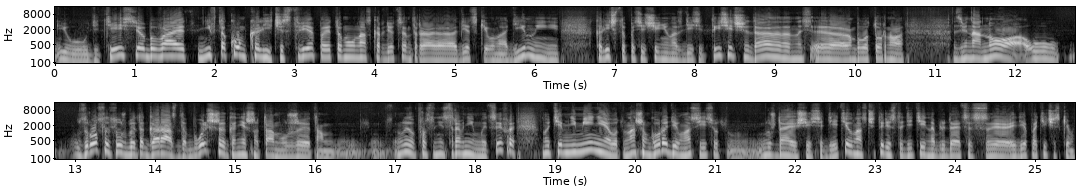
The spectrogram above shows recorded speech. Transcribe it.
и у детей все бывает. Не в таком количестве, поэтому у нас кардиоцентр э, детский, он один, и количество посещений у нас 10 тысяч да, э, амбулаторного звена, но у взрослой службы это гораздо больше, конечно, там уже там, ну, просто несравнимые цифры, но тем не менее, вот в нашем городе у нас есть вот нуждающиеся дети, у нас 400 детей наблюдается с идиопатическим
